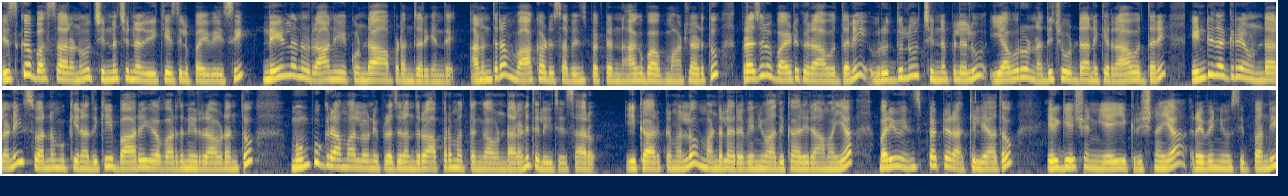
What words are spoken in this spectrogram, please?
ఇసుక బస్తాలను చిన్న చిన్న లీకేజీలపై వేసి నీళ్ళను రానియకుండా ఆపడం జరిగింది. అనంతరం వాకాడు సబ్ ఇన్స్పెక్టర్ నాగబాబు మాట్లాడుతూ ప్రజలు బయటకు రావద్దని వృద్ధులు చిన్నపిల్లలు ఎవరూ నది చూడడానికి రావద్దని ఇంటి దగ్గరే ఉండాలని స్వర్ణముఖి నదికి భారీగా వరద నీరు రావడంతో ముంపు గ్రామాల్లోని ప్రజలందరూ అప్రమత్తంగా ఉండాలని తెలియజేశారు. ఈ కార్యక్రమంలో మండల రెవెన్యూ అధికారి రామయ్య మరియు inspector Akhil Yadav irrigation AE Krishnayya revenue సిబ్బంది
